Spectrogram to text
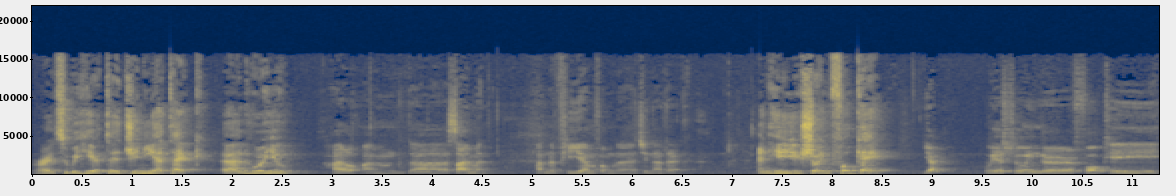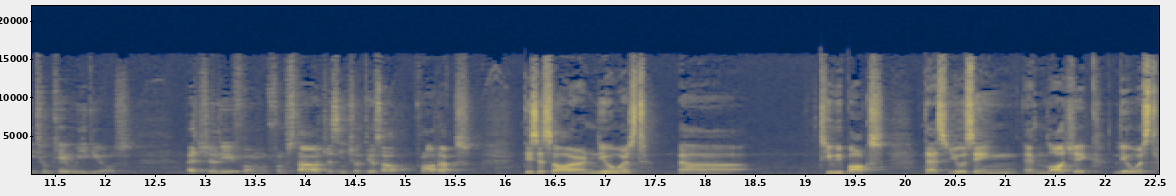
All right, so we're here at Genia Tech, and who are you? Hello, I'm uh, Simon. I'm the PM from the Geniatech. And here you're showing 4K. Yeah, we are showing the 4K, 2K videos. Actually, from from start, I'll just introduce our products. This is our newest uh, TV box that's using Amlogic newest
